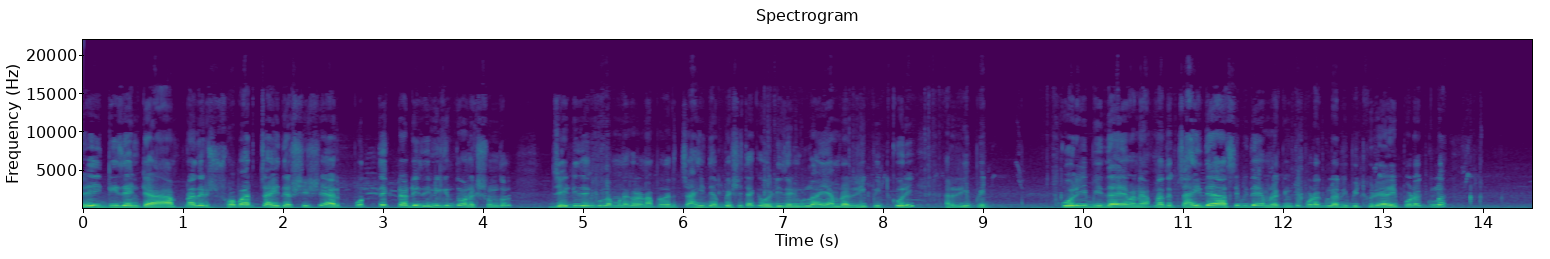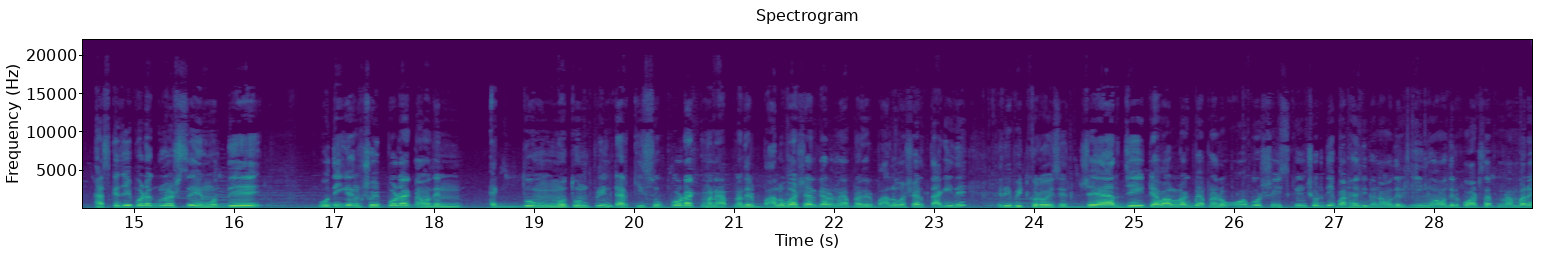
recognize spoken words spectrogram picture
এই ডিজাইনটা আপনাদের সবার চাহিদার শীর্ষে আর প্রত্যেকটা ডিজাইনই কিন্তু অনেক সুন্দর। যেই ডিজাইনগুলো মনে করেন আপনাদের চাহিদা বেশি থাকে, ওই ডিজাইনগুলোই আমরা রিপিট করি। আর রিপিট করি, বিদায় মানে আপনাদের চাহিদা আছে বিদায়, আমরা কিন্তু প্রোডাক্টগুলো রিপিট করি। আর এই প্রোডাক্টগুলো আজকে যে প্রোডাক্টগুলো আসছে, এর মধ্যে অধিকাংশই প্রোডাক্ট আমাদের একদম নতুন প্রিন্ট আর কিছু প্রোডাক্ট মানে আপনাদের ভালোবাসার কারণে আপনাদের ভালোবাসার তাগিদে রিপিট করা হয়েছে। যার যেইটা ভালো লাগবে আপনারা অবশ্যই স্ক্রিনশট দিয়ে পাঠিয়ে দেবেন আমাদের ইমো, আমাদের হোয়াটসঅ্যাপ নাম্বারে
